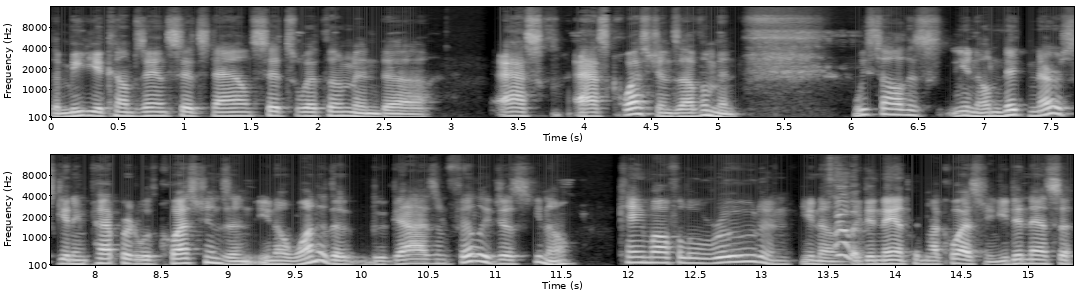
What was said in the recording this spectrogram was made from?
the media comes in sits down sits with them and uh ask ask questions of them. And we saw this you know nick nurse getting peppered with questions. And you know one of the, the guys in philly just you know came off a little rude and you know really? didn't answer my question. You didn't answer.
